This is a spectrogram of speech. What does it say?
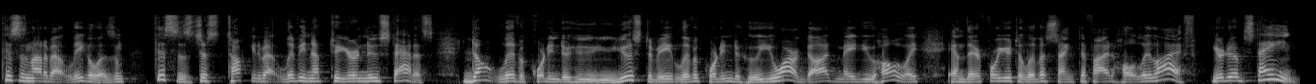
This is not about legalism. This is just talking about living up to your new status. Don't live according to who you used to be, live according to who you are. God made you holy, and therefore you're to live a sanctified, holy life. You're to abstain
